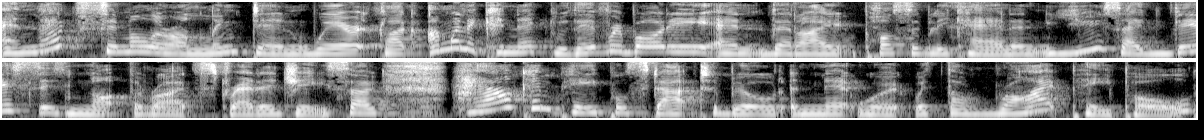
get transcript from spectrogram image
And that's similar on LinkedIn where it's like, I'm going to connect with everybody and that I possibly can. And you say this is not the right strategy. So how can people start to build a network with the right people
